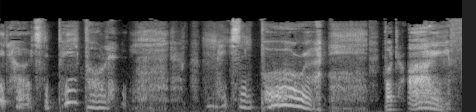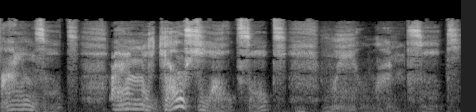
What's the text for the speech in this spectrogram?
it hurts the people. It makes them poorer. But I finds it negotiates it. We want it.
